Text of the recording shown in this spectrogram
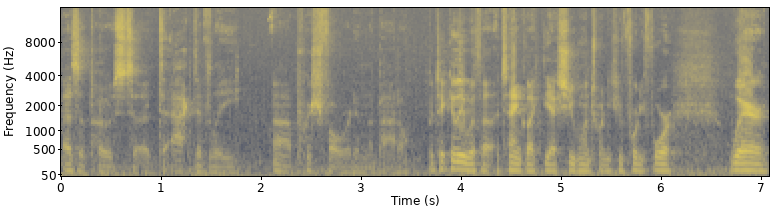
as opposed to, to actively push forward in the battle, particularly with a, a tank like the SU 12244, where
